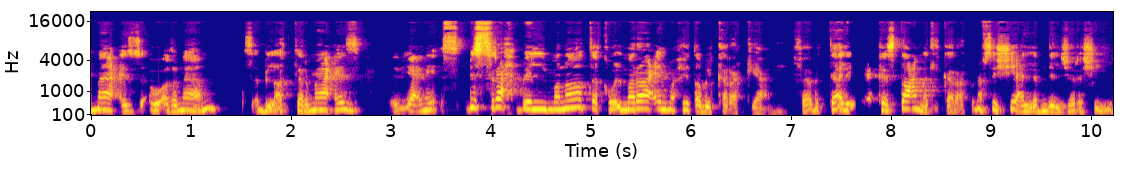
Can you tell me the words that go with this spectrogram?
ماعز أو أغنام بالأكثر ماعز يعني بيسرح بالمناطق والمراعي المحيطة بالكرك يعني. فبالتالي يعكس طعمة الكرك ونفس الشيء على اللبنة الجرشية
